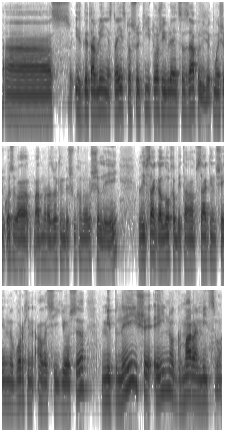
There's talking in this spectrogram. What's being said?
изготовление строительства суки тоже является заповедью. К Мойши Косова Адмаразокин Бешухан Рушилей, Ливса Галоха Битам Псагдин Шейн Ворхин Аласиоса, Мипнейше Эйно Гмара Митсва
